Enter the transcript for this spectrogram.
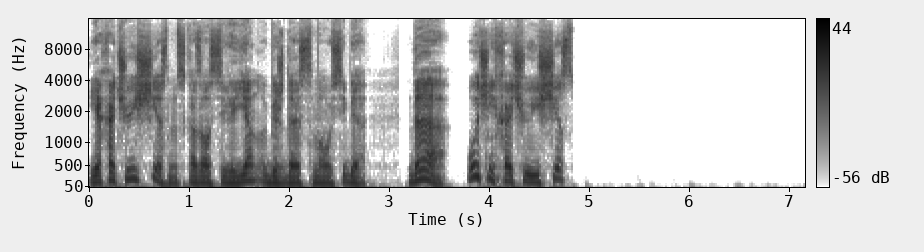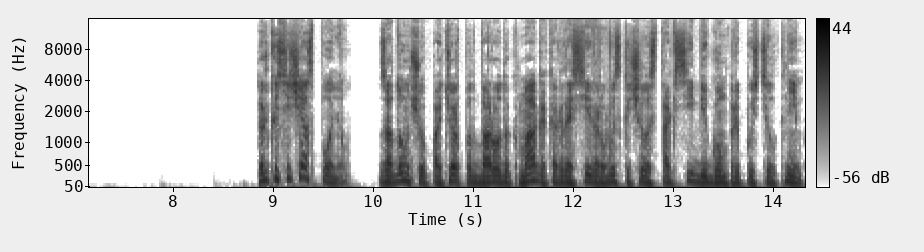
«Я хочу исчезнуть», — сказал Северьян, убеждая самого себя. «Да, очень хочу исчез». Только сейчас понял. Задумчиво потер подбородок мага, когда Север выскочил из такси и бегом припустил к ним.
